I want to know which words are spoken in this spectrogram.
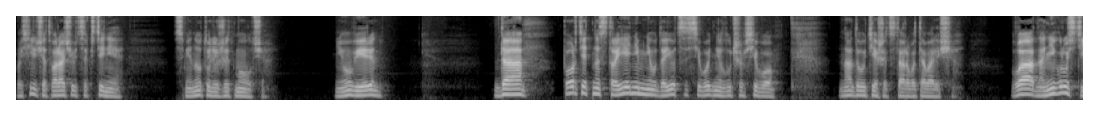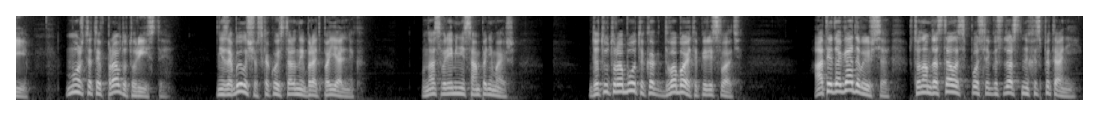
Васильевич отворачивается к стене. С минуту лежит молча. «Не уверен». «Да, портить настроение мне удается сегодня лучше всего. Надо утешить старого товарища». «Ладно, не грусти. Может, это и вправду туристы. Не забыл еще, с какой стороны брать паяльник? У нас времени, сам понимаешь. Да тут работы, как два байта переслать». А ты догадываешься, что нам досталось после государственных испытаний?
